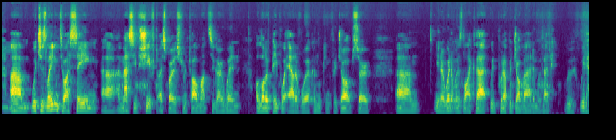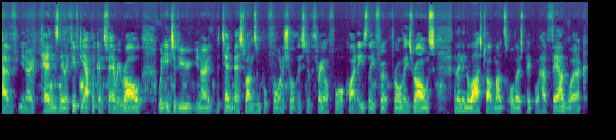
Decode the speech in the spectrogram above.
Mm. Um, which is leading to us seeing uh, a massive shift, I suppose, from 12 months ago when a lot of people were out of work and looking for jobs. So, um, you know, when it was like that, we'd put up a job ad and we've had we'd have you know tens, nearly fifty applicants for every role. We'd interview you know the ten best ones and put forward a shortlist of three or four quite easily for, for all these roles. And then in the last twelve months, all those people have found work,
